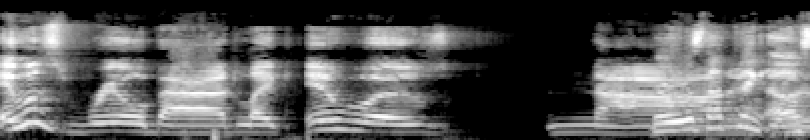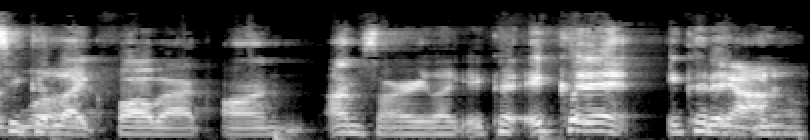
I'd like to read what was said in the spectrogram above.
It was real bad. Like it was nah. There was nothing else he look. could like fall back on. I'm sorry, like it could it couldn't it couldn't, yeah. you know.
